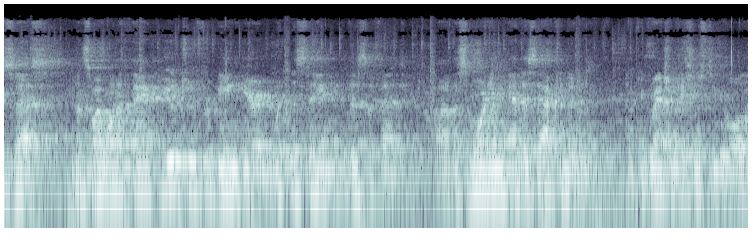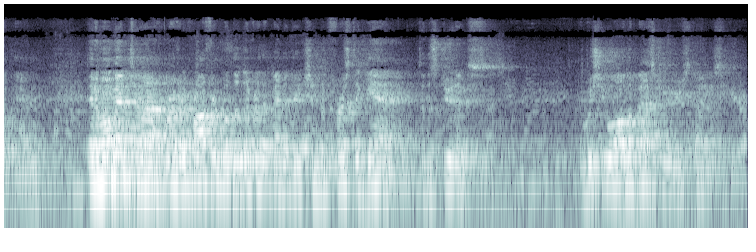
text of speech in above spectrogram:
Success. And so I want to thank you two for being here and witnessing this event uh, this morning and this afternoon. And congratulations to you all again. In a moment, uh, Reverend Crawford will deliver the benediction, but first again, to the students, I wish you all the best during your studies here.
